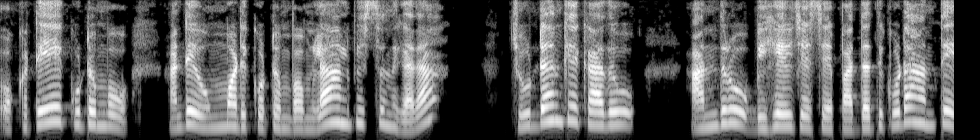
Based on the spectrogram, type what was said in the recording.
ఒకటే కుటుంబం అంటే ఉమ్మడి కుటుంబంలా అనిపిస్తుంది కదా. చూడ్డానికే కాదు అందరూ బిహేవ్ చేసే పద్ధతి కూడా అంతే.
